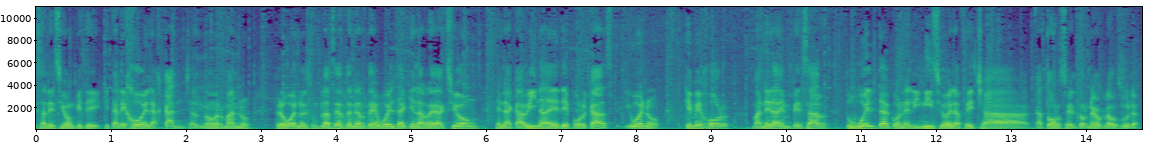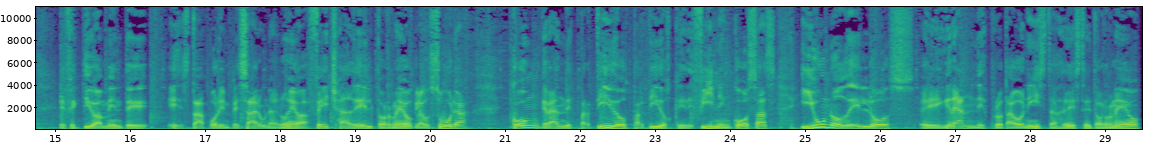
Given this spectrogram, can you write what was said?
esa lesión que te, alejó de las canchas, ¿no, hermano? Pero bueno, es un placer tenerte de vuelta aquí en la redacción, en la cabina de The Podcast. Y bueno, qué mejor manera de empezar tu vuelta con el inicio de la fecha 14 del torneo clausura. Efectivamente, está por empezar una nueva fecha del torneo clausura con grandes partidos, partidos que definen cosas y uno de los eh, grandes protagonistas de este torneo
